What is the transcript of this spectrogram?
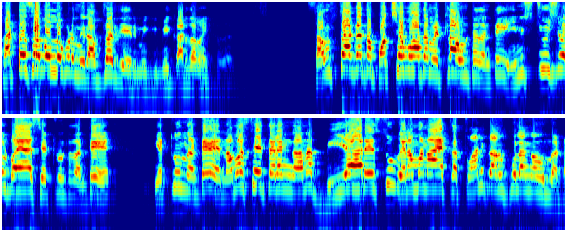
చట్టసభల్లో కూడా మీరు అబ్జర్వ్ చేయరు మీకు మీకు అర్థమవుతుంది అది. సంస్థాగత పక్షపాతం ఎట్లా ఉంటుందంటే ఇన్స్టిట్యూషనల్ బయాస్ ఎట్లుంటుందంటే ఎట్లుందంటే నమస్తే తెలంగాణ బీఆర్ఎస్ వెలమ నాయకత్వానికి అనుకూలంగా ఉందట.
